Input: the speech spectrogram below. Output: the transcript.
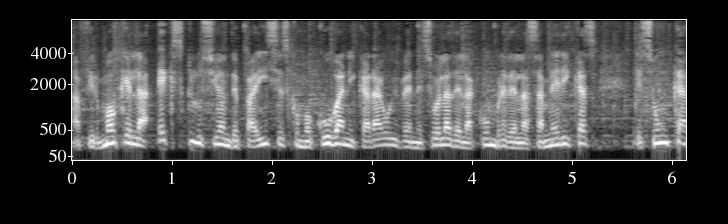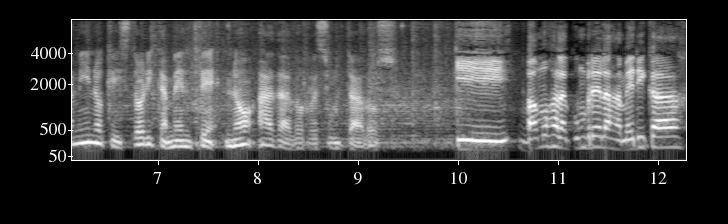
afirmó que la exclusión de países como Cuba, Nicaragua y Venezuela de la Cumbre de las Américas es un camino que históricamente no ha dado resultados. Y vamos a la Cumbre de las Américas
